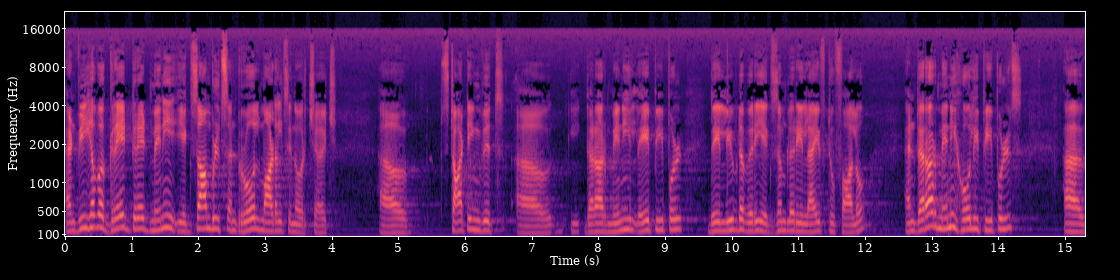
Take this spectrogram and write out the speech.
and we have a great, great many examples and role models in our church. Uh, starting with, uh, there are many lay people, they lived a very exemplary life to follow. And there are many holy peoples. Uh,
